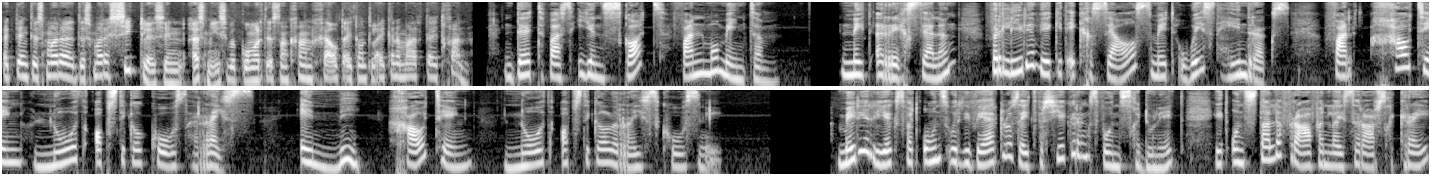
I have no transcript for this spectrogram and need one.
ek dink dis maar 'n dis maar 'n siklus en as mense bekommerd is dan gaan geld uit ontleikende markte uitgaan. Dit was Ian Scott van Momentum. Net 'n regstelling. Verlede week het ek gesels met West Hendricks van Gauteng North Obstacle Course Race en nie Gauteng North Obstacle Race Course nie. Met die reeks wat ons oor die werkloosheidsversekeringsfonds gedoen het, het ons talle vrae van luisteraars gekry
